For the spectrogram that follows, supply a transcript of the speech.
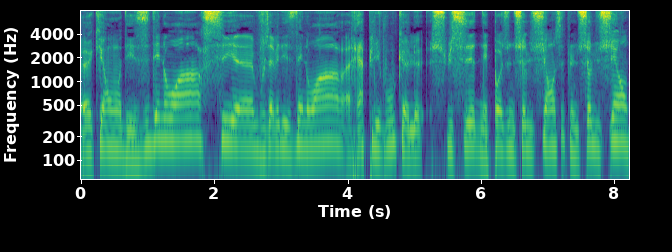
euh, qui ont des idées noires, si euh, vous avez des idées noires, rappelez-vous que le suicide n'est pas une solution, c'est une solution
